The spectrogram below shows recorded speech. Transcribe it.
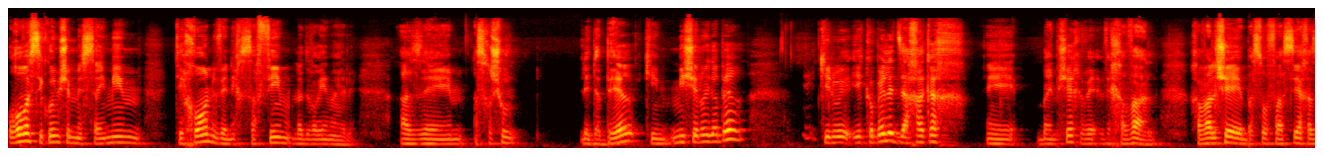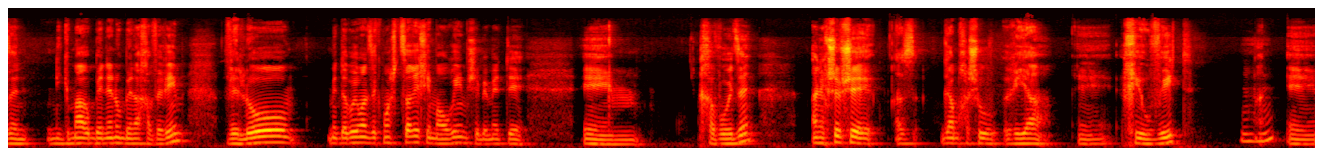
רוב הסיכויים שמסיימים תיכון ונחשפים לדברים האלה. אז, אה, אז חשוב לדבר, כי מי שלא ידבר, כאילו יקבל את זה אחר כך אה, בהמשך, ו- וחבל. חבל שבסוף השיח הזה נגמר בינינו, בין החברים, ולא מדברים על זה כמו שצריך עם ההורים שבאמת אה, אה, חוו את זה. אני חושב שאז גם חשוב ראייה אה, חיובית mm-hmm. אה,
